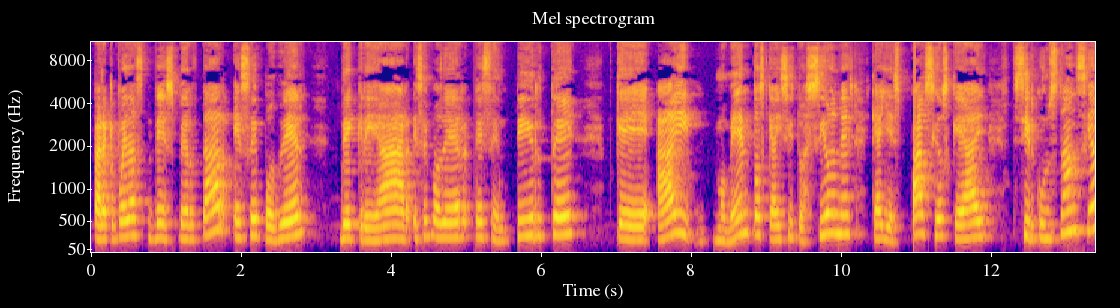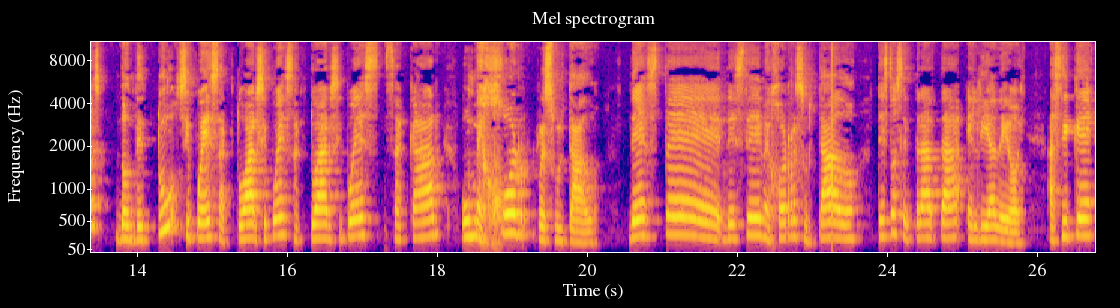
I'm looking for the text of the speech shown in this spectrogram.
para que puedas despertar ese poder de crear, ese poder de sentirte que hay momentos, que hay situaciones, que hay espacios, que hay circunstancias donde tú sí puedes actuar, sí puedes actuar, sí puedes sacar un mejor resultado. De este, de este mejor resultado, de esto se trata el día de hoy. Así que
